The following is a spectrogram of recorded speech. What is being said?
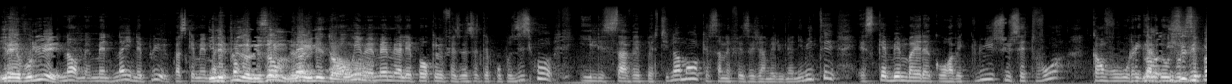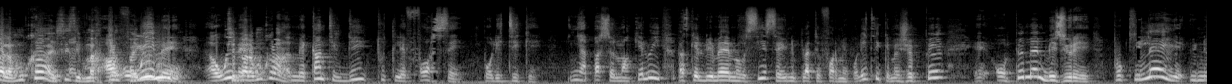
il a évolué. Non, mais maintenant il n'est plus, parce que même il n'est plus dans les hommes, mais, là il est dans. oui, mais même à l'époque il faisait cette proposition, il savait pertinemment que ça ne faisait jamais l'unanimité. Est-ce que Bemba est d'accord avec lui sur cette voie? Quand vous regardez aujourd'hui... Ici, c'est pas la Mouka, ici, c'est Martin ah, Oui, mais, ah, oui, mais, pas la Mouka. mais quand il dit toutes les forces politiques, il n'y a pas seulement que lui, parce que lui-même aussi, c'est une plateforme politique, mais je peux, eh, on peut même mesurer, pour qu'il ait une,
